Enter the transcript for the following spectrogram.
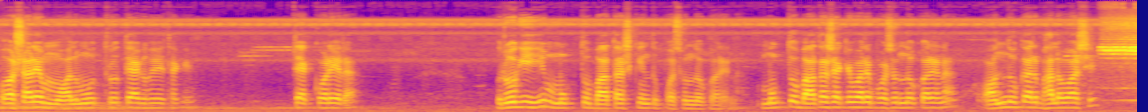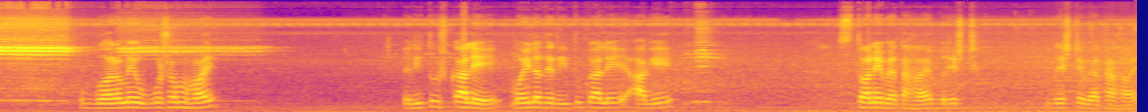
অসারে মলমূত্র ত্যাগ হয়ে থাকে, ত্যাগ করে এরা। রোগী মুক্ত বাতাস কিন্তু পছন্দ করে না। মুক্ত বাতাস একেবারে পছন্দ করে না। অন্ধকার ভালোবাসে। গরমে উপশম হয়। ঋতুকালে, মহিলাদের ঋতুকালে আগে স্তনে ব্যথা হয়, ব্রেস্ট, ব্রেস্টে ব্যথা হয়।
